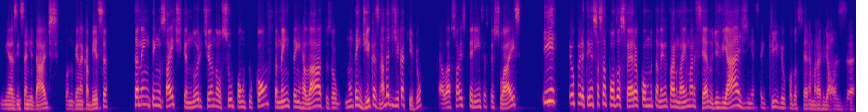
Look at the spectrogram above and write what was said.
minhas insanidades, quando vem na cabeça. Também tem um site que é norteanoalsul.com, também tem relatos, ou não tem dicas, nada de dica aqui, viu? É lá só experiências pessoais. E eu pertenço a essa podosfera, como também o Tarnay e Marcelo, de viagem, essa incrível podosfera maravilhosa.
